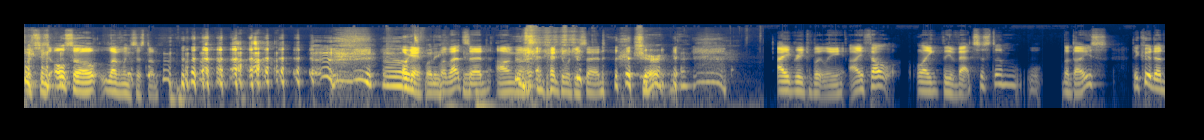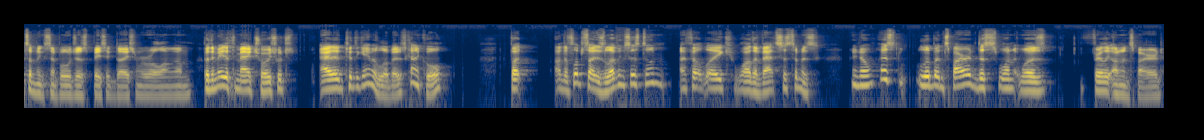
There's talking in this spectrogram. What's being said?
which is also leveling system. oh, okay. Well, that yeah. said, I'm going to append to what you said. sure. Yeah. I agree completely. I felt like the vet system, the dice, they could have done something simple, just basic dice and rolling them. But they made a thematic choice, which added to the game a little bit. It's kind of cool. But on the flip side, is leveling system. I felt like while the VAT system is, you know, has a little bit inspired, this one was fairly uninspired.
